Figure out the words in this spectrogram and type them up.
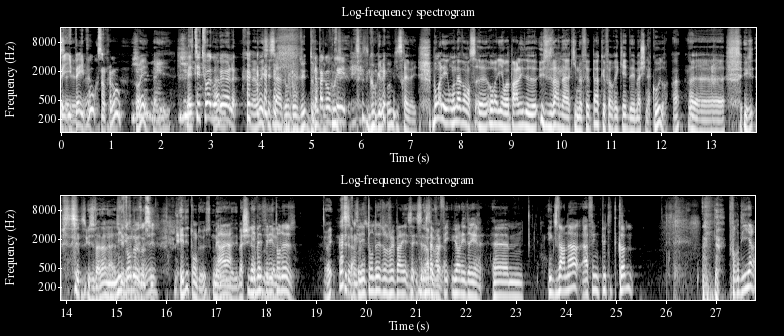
Ils, payent, pour simplement. Oui. Mais tais-toi, ah, Google. oui, c'est ça. Donc, donc, donc pas compris. Google Home qui se réveille. Bon, allez, on avance. Euh, Aurélie, on va parler de Husqvarna qui ne fait pas que fabriquer des machines à coudre. Hein. Euh, Husqvarna. Des tondeuses aussi. Et des tondeuses, mais, ah, mais des machines à eh ben, coudre. c'est des tondeuses. Oui, ah, c'est les tondeuses dont je vais parler. Ah, ça m'a fait hurler de rire. Euh, Xvarna a fait une petite com pour dire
